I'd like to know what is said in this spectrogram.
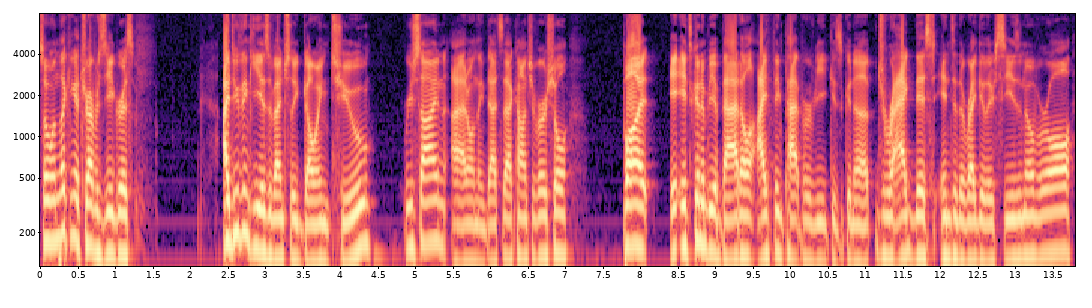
So when looking at Trevor Zegras, I do think he is eventually going to resign. I don't think that's that controversial, but it's going to be a battle. I think Pat Verbeek is going to drag this into the regular season overall,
